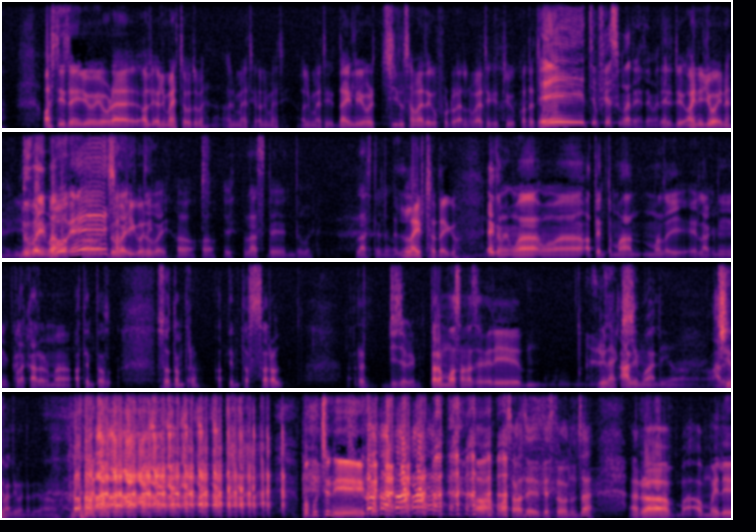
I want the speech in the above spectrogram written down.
अस्ति चाहिँ यो एउटा अलि अलि माथि छ तपाईँ अलि माथि अलि माथि अलि माथि। दाईले एउटा चिल समातेको फोटो हाल्नु भएको थियो कि? त्यो कता थियो? ए त्यो फेसबुकमा देखेको थिएँ मैले। त्यो होइन यो होइन। दुबईमा ए Dubai Dubai. Last day in Dubai. Last day life छ दाईको एकदमै उहाँ उहाँ अत्यन्त महान मलाई लाग्ने कलाकारहरूमा अत्यन्त स्वतन्त्र अत्यन्त सरल र डिजर्भिङ। तर मसँग चाहिँ फेरि रिल्याक्स आलिम वाली म बुझ्छु नि मसँग चाहिँ त्यस्तो हुनुहुन्छ र मैले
